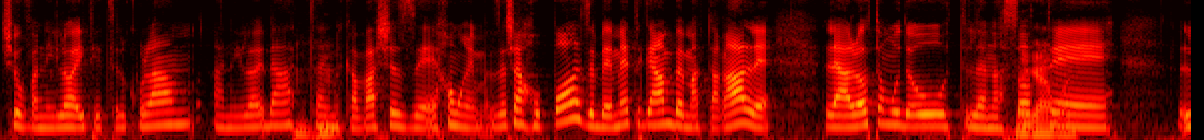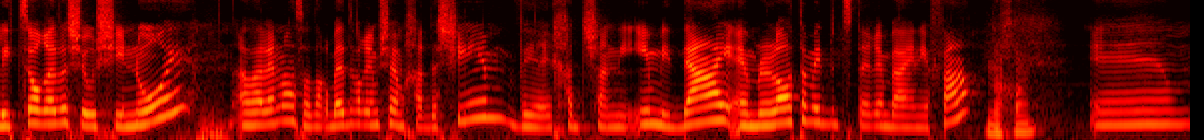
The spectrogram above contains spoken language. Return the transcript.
שוב, אני לא הייתי אצל כולם, אני לא יודעת, mm-hmm. אני מקווה שזה, איך אומרים, זה שאנחנו פה, זה באמת גם במטרה להעלות את המודעות, לנסות... לגמרי. Uh, ליצור איזשהו שינוי, אבל אין מה לעשות, הרבה דברים שהם חדשים וחדשניים מדי, הם לא תמיד מצטיירים בעין יפה. נכון. אמ,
